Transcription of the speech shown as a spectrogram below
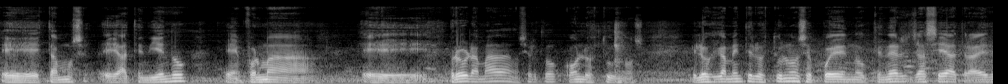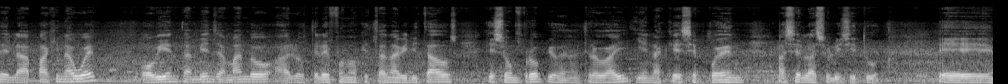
Eh, estamos eh, atendiendo en forma eh, programada, ¿no es cierto?, con los turnos. Y lógicamente los turnos se pueden obtener ya sea a través de la página web o bien también llamando a los teléfonos que están habilitados, que son propios de nuestra UAI y en las que se pueden hacer la solicitud. Eh,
